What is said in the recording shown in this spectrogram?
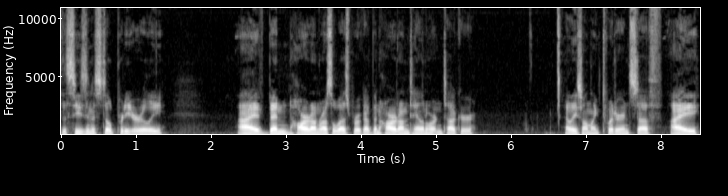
The season is still pretty early. I've been hard on Russell Westbrook. I've been hard on Talen Horton Tucker, at least on like Twitter and stuff. I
